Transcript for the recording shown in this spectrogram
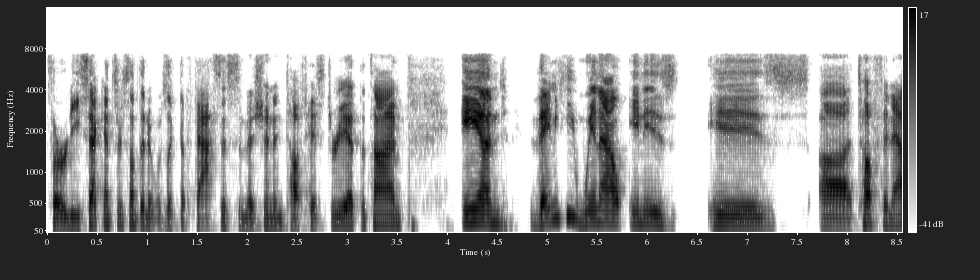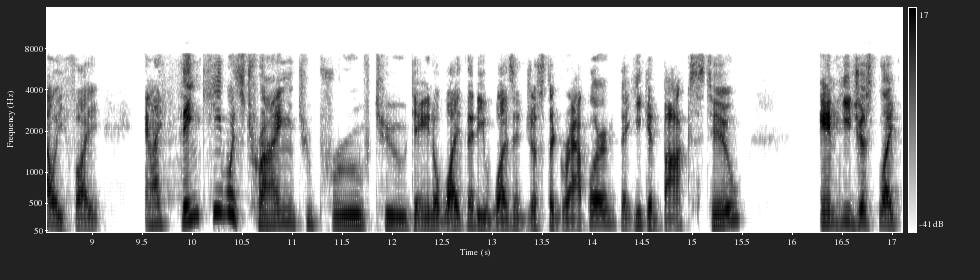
30 seconds or something. It was like the fastest submission in TUF history at the time. And then he went out in his his uh, TUF finale fight, and I think he was trying to prove to Dana White that he wasn't just a grappler, that he could box too. And he just like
